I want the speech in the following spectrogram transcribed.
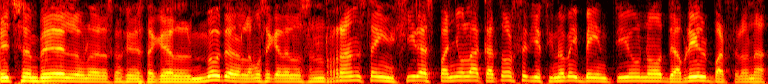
Una de las canciones de aquel Mother, la música de los Rammstein, gira española 14, 19 y 21 de abril, Barcelona,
